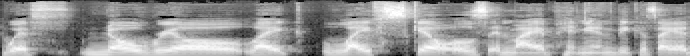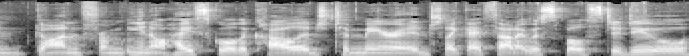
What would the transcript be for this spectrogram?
with no real like life skills, in my opinion, because I had gone from, you know, high school to college to marriage, like I thought I was supposed to do.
